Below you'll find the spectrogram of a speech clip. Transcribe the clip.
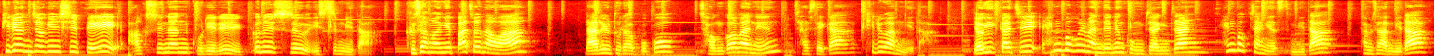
필연적인 실패의 악순환 고리를 끊을 수 있습니다. 그 상황에 빠져나와 나를 돌아보고 점검하는 자세가 필요합니다. 여기까지 행복을 만드는 공장장 행복장이었습니다. 감사합니다.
